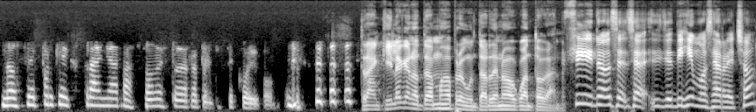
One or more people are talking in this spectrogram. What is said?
No sé por qué extraña razón esto de repente se colgó. Tranquila que no te vamos a preguntar de nuevo cuánto ganas. Sí, no, se, se- dijimos, se arrechó.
